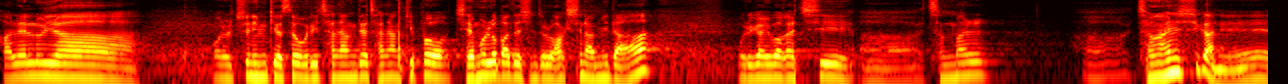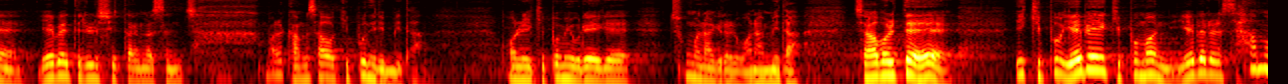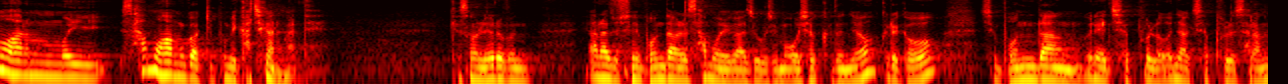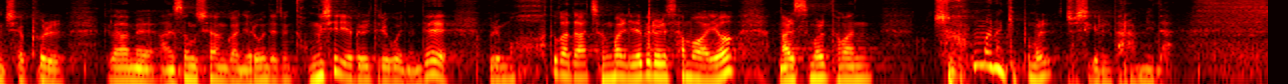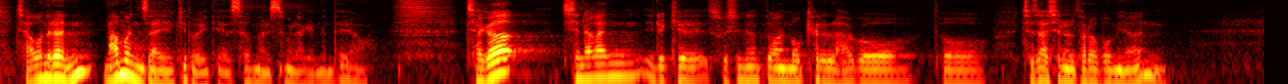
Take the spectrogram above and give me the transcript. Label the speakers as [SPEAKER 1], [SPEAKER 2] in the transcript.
[SPEAKER 1] 할렐루야. 오늘 주님께서 우리 찬양대 찬양 기뻐 제물로 받으신 줄로 확신합니다. 우리가 이와 같이 어, 정말 어, 정한 시간에 예배 드릴 수 있다는 것은 정말 감사하고 기쁜 일입니다. 오늘 이 기쁨이 우리에게 충만하기를 원합니다. 제가 볼 때 이 기쁨, 예배의 기쁨은 예배를 사모함의 사모함과 기쁨이 같이 가는 것 같아요. 그래서 오늘 여러분 안아주신 본당을 사모해가지고 지금 오셨거든요. 그리고 지금 본당, 은혜 채플, 언약 채플, 사랑 채플, 그 다음에 안성수양관 여러 군데 좀 동시에 예배를 드리고 있는데 우리 모두가 다 정말 예배를 사모하여 말씀을 통한 충만한 기쁨을 주시기를 바랍니다. 자, 오늘은 남은 자의 기도에 대해서 말씀을 하겠는데요. 제가 지나간 이렇게 수십 년 동안 목회를 하고 또 저 자신을 돌아보면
